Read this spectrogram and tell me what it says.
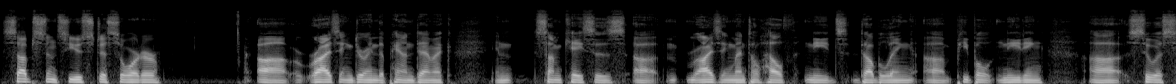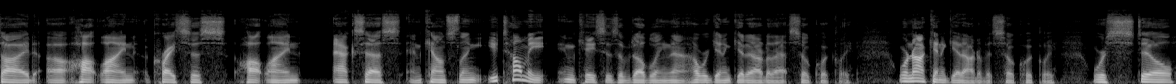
substance use disorder uh, rising during the pandemic. In some cases, uh, rising mental health needs doubling, uh, people needing uh, suicide uh, hotline, crisis hotline access and counseling. You tell me, in cases of doubling that, how we're going to get out of that so quickly. We're not going to get out of it so quickly. We're still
